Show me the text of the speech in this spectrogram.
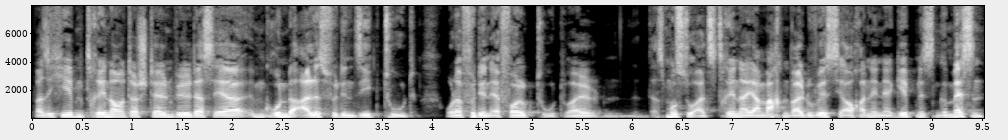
was ich jedem Trainer unterstellen will, dass er im Grunde alles für den Sieg tut oder für den Erfolg tut, weil das musst du als Trainer ja machen, weil du wirst ja auch an den Ergebnissen gemessen.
